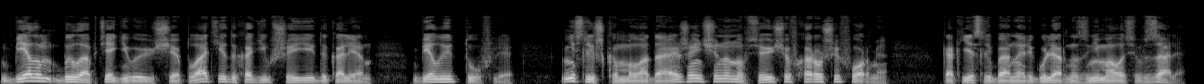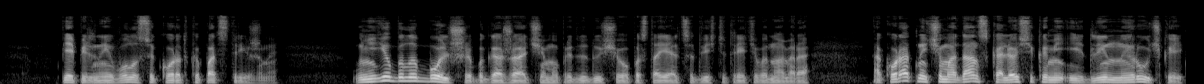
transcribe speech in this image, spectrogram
Белым было обтягивающее платье, доходившее ей до колен, белые туфли — не слишком молодая женщина, но все еще в хорошей форме, как если бы она регулярно занималась в зале. Пепельные волосы коротко подстрижены. У нее было больше багажа, чем у предыдущего постояльца 203 номера. Аккуратный чемодан с колесиками и длинной ручкой.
